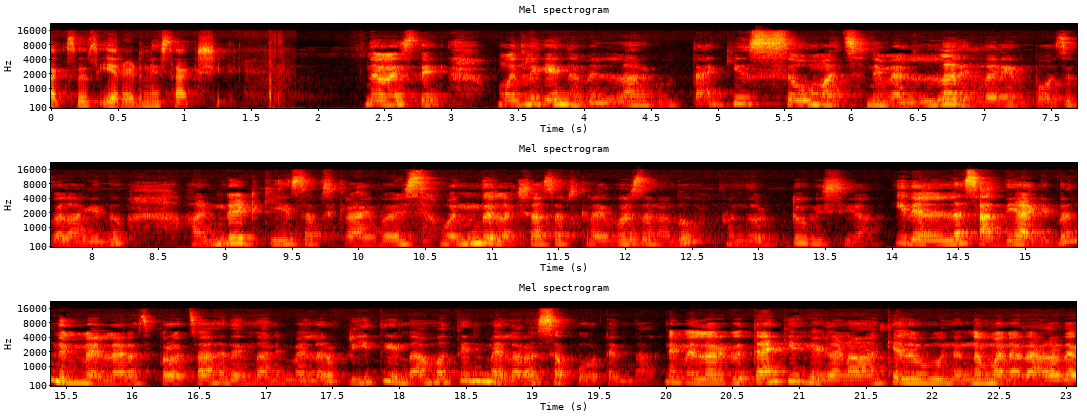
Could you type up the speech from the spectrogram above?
ಸಕ್ಸಸ್ ಎರಡನೇ ಸಾಕ್ಷಿ. ನಮಸ್ತೆ. ಮೊದಲಿಗೆ ನಿಮ್ಮೆಲ್ಲರಿಗೂ ಥ್ಯಾಂಕ್ ಯು ಸೋ ಮಚ್ ನಿಮ್ಮೆಲ್ಲರಿಂದನೇ ಇದು ಪಾಸಿಬಲ್ ಆಗಿದ್ದು ಹಂಡ್ರೆಡ್ ಕೆ ಸಬ್ಸ್ಕ್ರೈಬರ್ಸ್ ಒಂದು ಲಕ್ಷ ಸಬ್ಸ್ಕ್ರೈಬರ್ಸ್ ಅನ್ನೋದು ಒಂದು ದೊಡ್ಡ ವಿಷಯ. ಇದೆಲ್ಲ ಸಾಧ್ಯ ಆಗಿದ್ದು ನಿಮ್ಮೆಲ್ಲರ ಪ್ರೋತ್ಸಾಹದಿಂದ, ನಿಮ್ಮೆಲ್ಲರ ಪ್ರೀತಿಯಿಂದ ಮತ್ತೆ ನಿಮ್ಮೆಲ್ಲರ ಸಪೋರ್ಟಿಂದ ನಿಮ್ಮೆಲ್ಲರಿಗೂ ಥ್ಯಾಂಕ್ ಯು ಹೇಳೋಣ. ಕೆಲವು ನನ್ನ ಮನದಾಳದ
